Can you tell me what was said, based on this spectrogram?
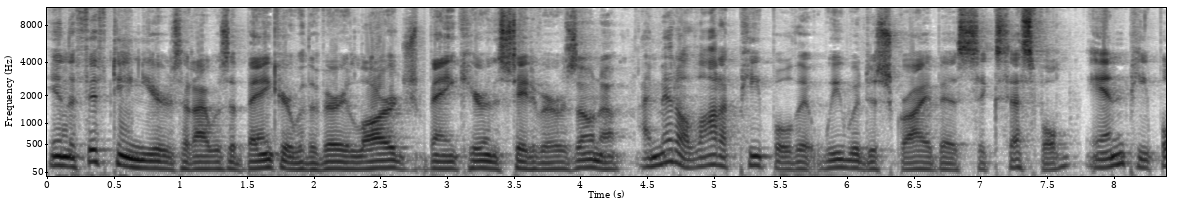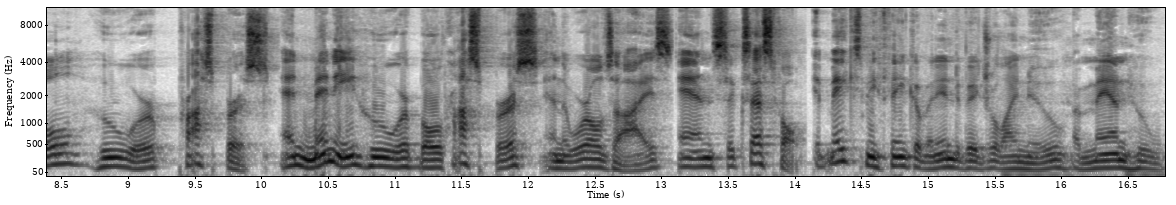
In the 15 years that I was a banker with a very large bank here in the state of Arizona, I met a lot of people that we would describe as successful and people who were prosperous, and many who were both prosperous in the world's eyes and successful. It makes me think of an individual I knew, a man who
